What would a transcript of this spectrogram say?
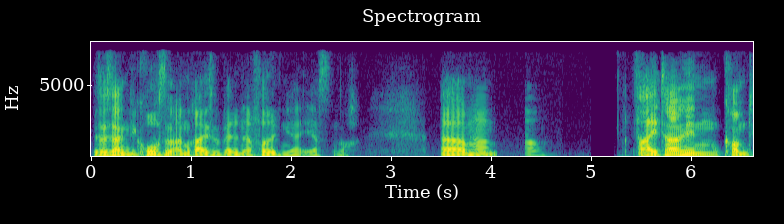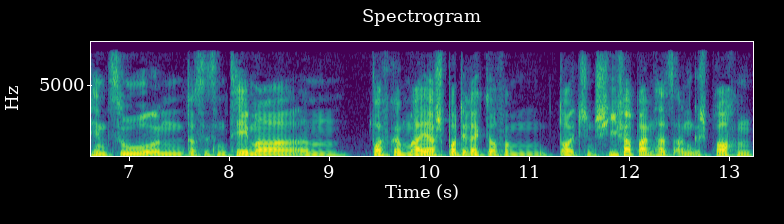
wie soll ich sagen, die großen Anreisewellen erfolgen ja erst noch. Ähm, ja. Oh. Weiterhin kommt hinzu, und das ist ein Thema, ähm, Wolfgang Mayer, Sportdirektor vom Deutschen Skiverband, hat es angesprochen.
